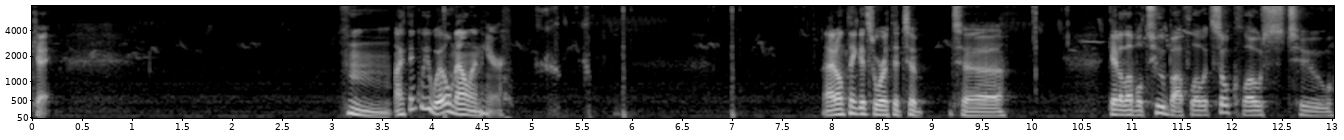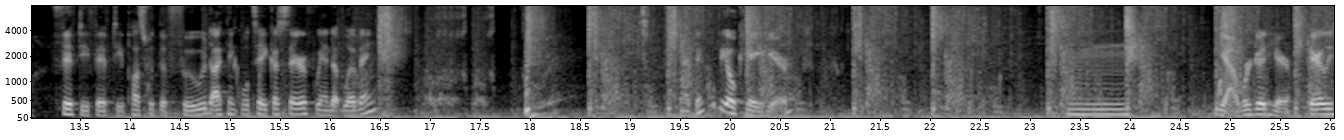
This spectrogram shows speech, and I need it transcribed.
Okay. Hmm, I think we will melon here. I don't think it's worth it to to get a level 2 buffalo. It's so close to 50-50. Plus with the food, I think will take us there if we end up living. I think we'll be okay here. Hmm. Yeah, we're good here. Barely,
